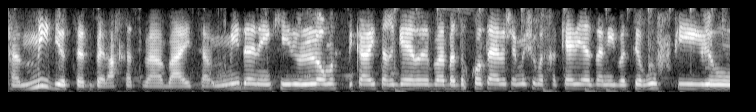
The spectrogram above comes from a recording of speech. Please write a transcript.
תמיד יוצאת בלחץ מהבית, תמיד אני כאילו לא מספיקה להתארגן בדקות האלה שמישהו מחכה לי, אז אני בטירוף כאילו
